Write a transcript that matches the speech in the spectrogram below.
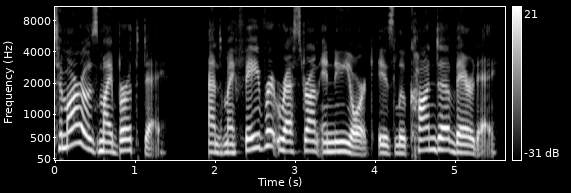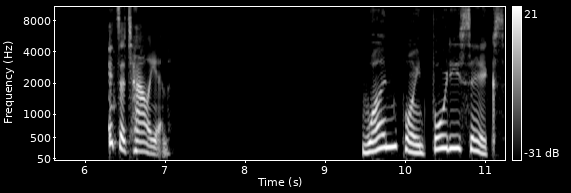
Tomorrow's my birthday, and my favorite restaurant in New York is Locanda Verde. It's Italian. 1.46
